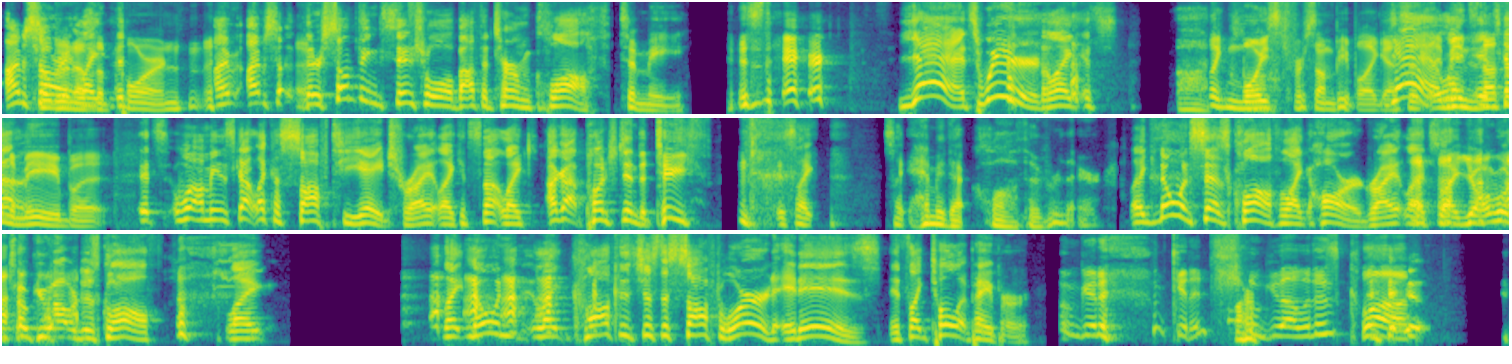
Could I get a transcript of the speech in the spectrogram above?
I'm sorry. children of Like the, the- porn. I'm I'm so, there's something sensual about the term cloth to me. Is there Yeah, it's weird. Like it's oh, like moist for some people? I guess It- Yeah, it, like, means nothing to me, but It's well, I mean, it's got like a soft th, right? Like it's not like I got punched in the teeth. It's like it's like hand me that cloth over there. Like no one says cloth like hard, right? Like it's like yo, I'm gonna choke you out with this cloth. Like, like no one like cloth is just a soft word. It is. It's like toilet paper, I'm gonna I'm gonna choke you out with this cloth.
